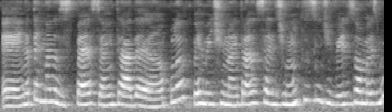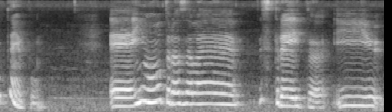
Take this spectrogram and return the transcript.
É, em determinadas espécies, a entrada é ampla, permitindo a entrada e saída de muitos indivíduos ao mesmo tempo. É, em outras, ela é estreita e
